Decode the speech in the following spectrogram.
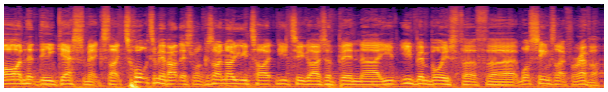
on the guest mix. Like, talk to me about this one because I know you t- you two guys have been uh, you, you've been boys for for what seems like forever.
